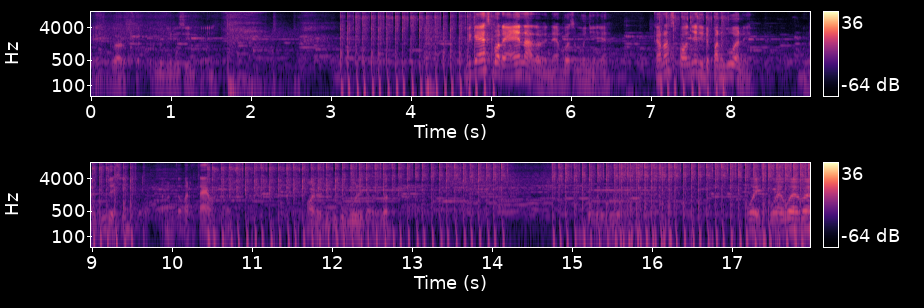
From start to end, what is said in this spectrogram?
Oke, gua harus di sini kayaknya. Ini kayak spot yang enak temen ya buat sembunyi ya. Karena spawnnya di depan gua nih. Enggak juga sih. Temen gua pada tewas nih. Waduh dibully-bully temen gua. Dibully-bully temen gua. Woi, woi, woi, woi,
